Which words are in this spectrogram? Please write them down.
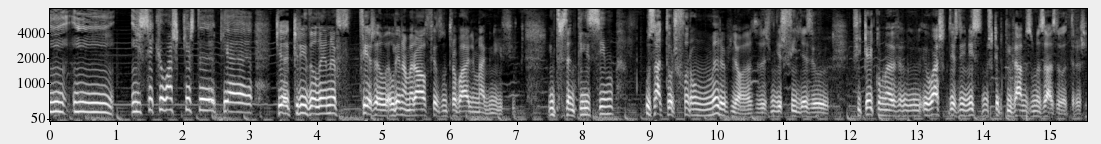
E, e, isso é que eu acho que esta que a, que a querida Helena fez, a Helena Amaral fez um trabalho magnífico, interessantíssimo. Os atores foram maravilhosos, as minhas filhas, eu fiquei com uma. Eu acho que desde o início nos captivámos umas às outras,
